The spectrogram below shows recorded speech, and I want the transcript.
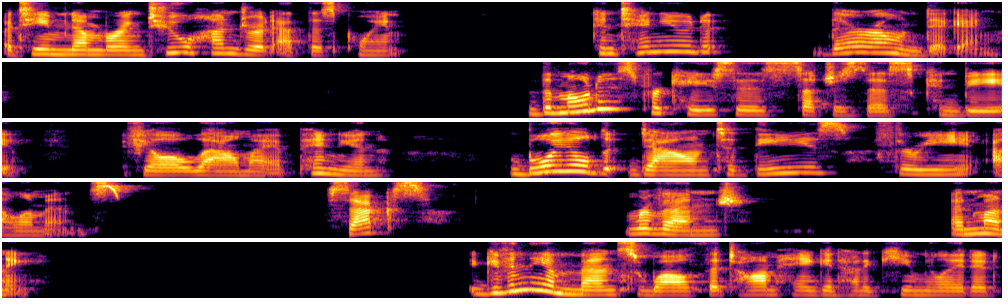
a team numbering 200 at this point, continued their own digging. The motives for cases such as this can be, if you'll allow my opinion, boiled down to these three elements sex, revenge, and money. Given the immense wealth that Tom Hagen had accumulated,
